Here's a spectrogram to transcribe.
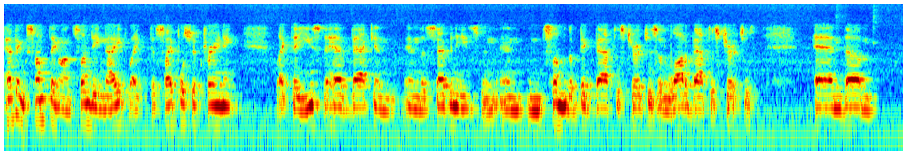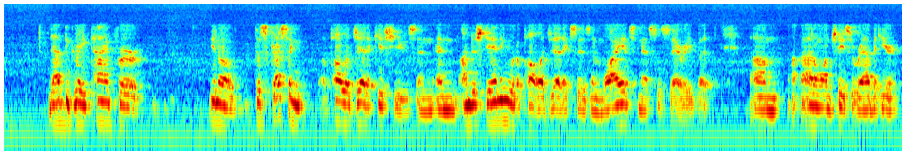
having something on Sunday night like discipleship training, like they used to have back in in the 70s, and and, and some of the big Baptist churches and a lot of Baptist churches, and um, that'd be a great time for, you know, discussing apologetic issues and, and understanding what apologetics is and why it's necessary. But um, I don't want to chase a rabbit here.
